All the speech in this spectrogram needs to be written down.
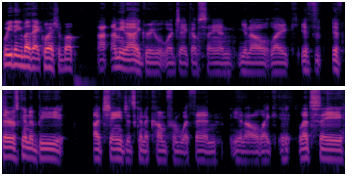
what do you think about that question, Bob? I, I mean, I agree with what Jacob's saying. You know, like if if there's going to be a change, it's going to come from within. You know, like it, let's say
